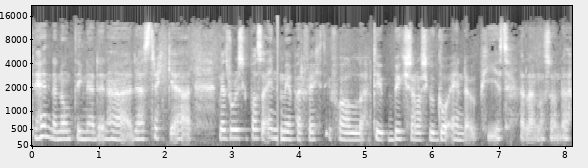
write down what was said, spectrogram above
det händer någonting när den här, det här strecket här. Men jag tror det skulle passa ännu mer perfekt ifall typ byxorna skulle gå ända upp hit. Eller något sånt där.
